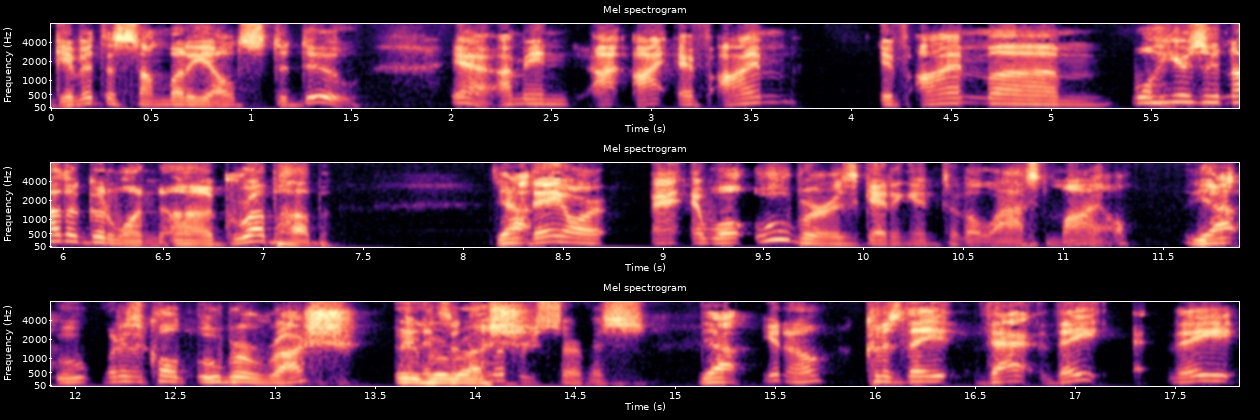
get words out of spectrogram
give it to somebody else to do. Yeah, I mean, I, I if I'm if I'm um, well, here's another good one. Uh, Grubhub. Yeah, they are. And, Well, Uber is getting into the last mile. Yeah, what is it called? Uber Rush. Uber it's a Rush delivery service. Yeah, you know, because they that they they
